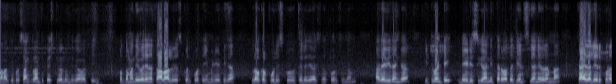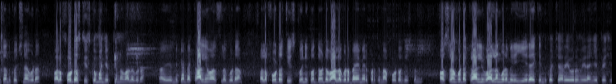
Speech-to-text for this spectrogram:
మనకి ఇప్పుడు సంక్రాంతి ఫెస్టివల్ ఉంది కాబట్టి కొంతమంది ఎవరైనా తాళాలు వేసుకొని పోతే ఇమీడియట్గా లోకల్ పోలీస్కు తెలియజేయాల్సిన కోరుతున్నాం అదేవిధంగా ఇటువంటి లేడీస్ కానీ తర్వాత జెంట్స్ కానీ ఎవరన్నా కాయిదాలు ఏరుకునేందుకు వచ్చినా కూడా వాళ్ళ ఫొటోస్ తీసుకోమని చెప్తున్న వాళ్ళు కూడా ఎందుకంటే కాలనీ వాసులకు కూడా వాళ్ళ ఫొటోస్ తీసుకొని కొంతమంది వాళ్ళకు కూడా భయం ఏర్పడుతుంది ఆ ఫోటోలు తీసుకొని. అవసరం అనుకుంటే కాలనీ వాళ్ళని కూడా మీరు ఈ ఏరియాకి ఎందుకు వచ్చారు ఎవరు మీరు అని చెప్పేసి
